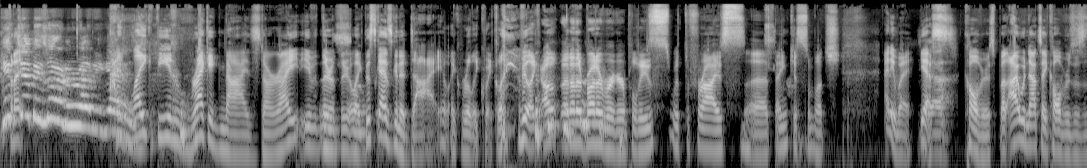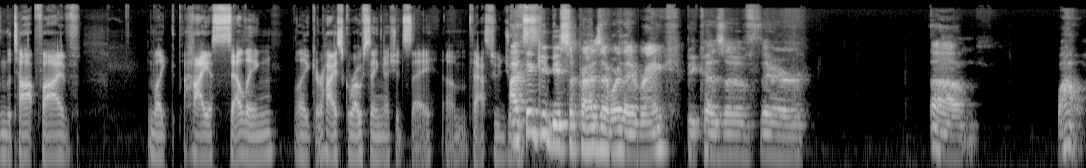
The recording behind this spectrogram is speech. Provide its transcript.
get But I- order ready, I like being recognized, all right? Even they're, they're so like, this guy's gonna die, like really quickly. I'll be like, oh, another Butterburger, please, with the fries. Uh, thank you so much. Anyway, yes, Culver's, but I would not say Culver's is in the top five, like highest selling, like or highest grossing, I should say, um, fast food I think you'd be surprised at where they rank because of their. Um, wow.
